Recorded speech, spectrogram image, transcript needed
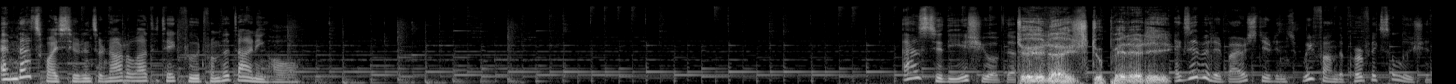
And that's why students are not allowed to take food from the dining hall. As to the issue of the Teenage stupidity! exhibited by our students, we found the perfect solution.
